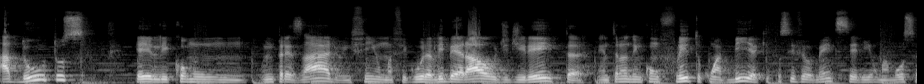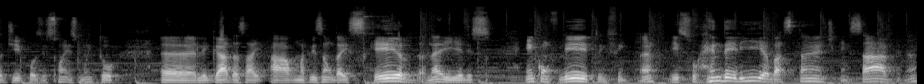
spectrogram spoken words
adultos, ele como um, empresário, enfim, uma figura liberal de direita, entrando em conflito com a Bia, que possivelmente seria uma moça de posições muito é, ligadas a, a, uma visão da esquerda, né? E eles em conflito, enfim, né? Isso renderia bastante, quem sabe, né?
